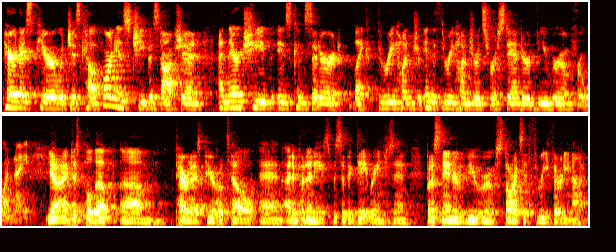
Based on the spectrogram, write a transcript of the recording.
Paradise Pier, which is California's cheapest option, and their cheap is considered like 300 in the 300s for a standard view room for one night. Yeah, I just pulled up um, Paradise Pier Hotel, and I didn't put any specific date ranges in, but a standard view room starts at three thirty nine,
